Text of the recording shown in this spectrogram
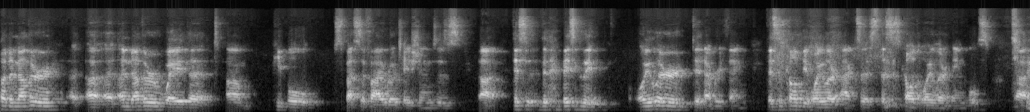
But another, uh, uh, another way that um, people specify rotations is, uh, this is, basically Euler did everything. This is called the Euler axis, this is called Euler angles. uh,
